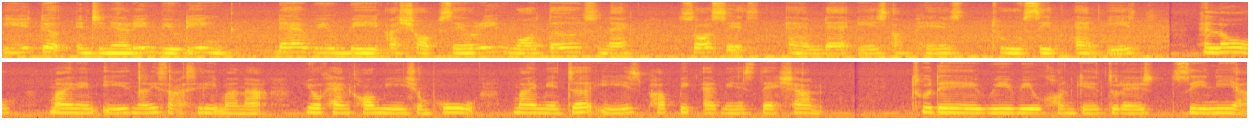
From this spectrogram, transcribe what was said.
is the engineering building. There will be a shop selling water, snack, sauces, and there is a place to sit and eat. Hello, my name is Narisa Sirimana. You can call me ชมพู่ My major is public administration. Today we will congratulate senior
